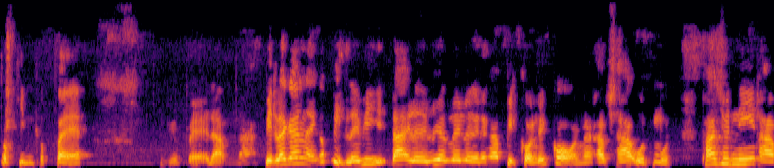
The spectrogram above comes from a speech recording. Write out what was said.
ต้องกินกาแฟกาแฟดำนะปิดรายการไหนก็ปิดเลยพี่ได้เลยเลือกได้เลยนะครับ ปิดก่อนได้ก่อนนะครับช้าอุดหมุดผ้าชุดนี้ถาม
